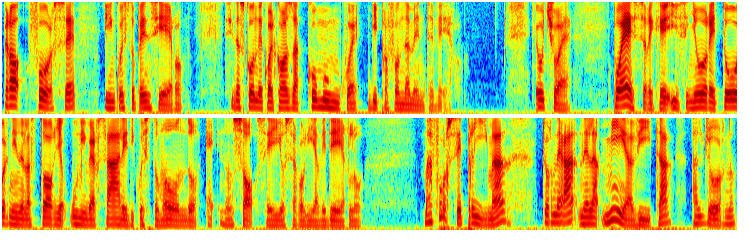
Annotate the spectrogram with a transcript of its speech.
Però forse in questo pensiero si nasconde qualcosa comunque di profondamente vero, e cioè Può essere che il Signore torni nella storia universale di questo mondo e non so se io sarò lì a vederlo, ma forse prima tornerà nella mia vita al giorno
